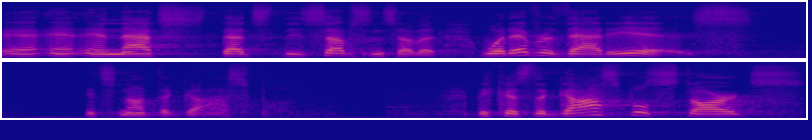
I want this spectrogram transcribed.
And, and that's, that's the substance of it. Whatever that is, it's not the gospel. Because the gospel starts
